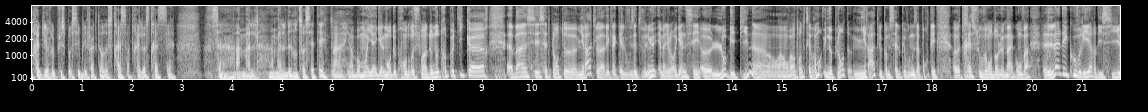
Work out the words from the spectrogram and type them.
réduire le plus possible possible les facteurs de stress. Après, le stress, c'est c'est un, mal, un mal de notre société. Ah, il y a un bon moyen également de prendre soin de notre petit cœur. Eh ben, c'est cette plante euh, miracle avec laquelle vous êtes venu, Emmanuel Regan, c'est euh, l'aubépine. Hein. On va entendre que c'est vraiment une plante miracle comme celle que vous nous apportez euh, très souvent dans le mag. On va la découvrir d'ici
